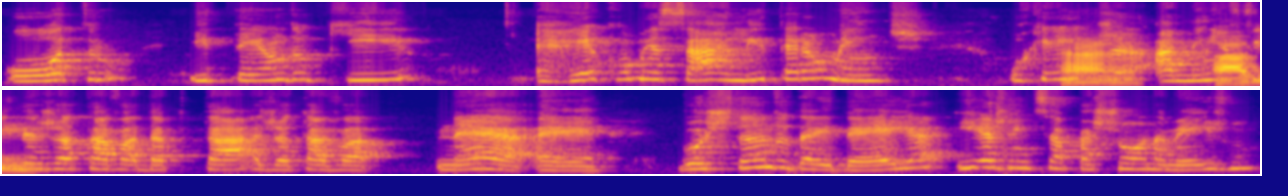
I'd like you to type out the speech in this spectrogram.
outro, e tendo que recomeçar literalmente. Porque ah, já, a minha sabe. filha já estava adaptada, já estava né, é, gostando da ideia, e a gente se apaixona mesmo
